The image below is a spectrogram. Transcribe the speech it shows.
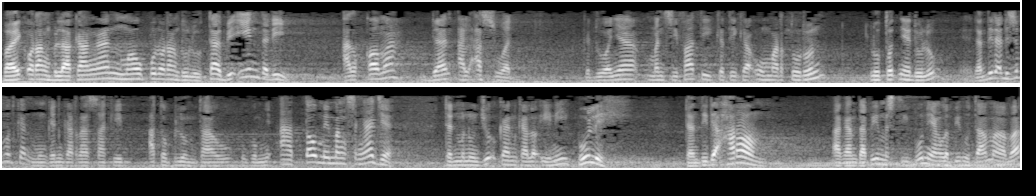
Baik orang belakangan maupun orang dulu. Tabi'in tadi Al-Qamah dan Al-Aswad. Keduanya mensifati ketika Umar turun lututnya dulu dan tidak disebutkan mungkin karena sakit atau belum tahu hukumnya atau memang sengaja dan menunjukkan kalau ini boleh dan tidak haram. Akan tapi meskipun yang lebih utama apa?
